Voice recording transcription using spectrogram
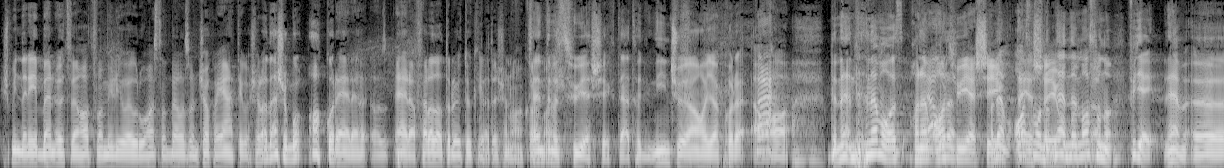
és minden évben 50-60 millió euró hasznot behozon csak a játékos eladásokból, akkor erre, az, erre a feladatra ő tökéletesen alkalmas. Szerintem ez hülyeség, tehát hogy nincs olyan, hogy akkor a, de nem, nem az, hanem, Dehogy hanem, hülyeség, hanem azt mondom, nem, nem, azt mondom, figyelj, nem, ö,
